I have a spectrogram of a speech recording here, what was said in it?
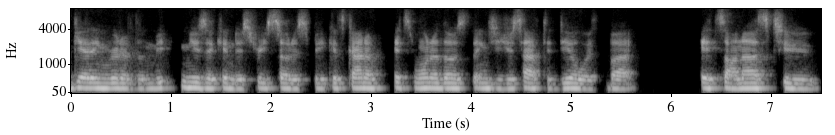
getting rid of the mu- music industry, so to speak. It's kind of, it's one of those things you just have to deal with, but it's on us to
